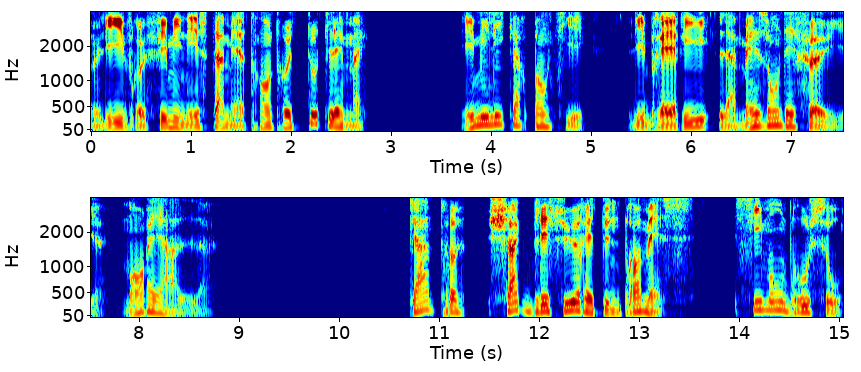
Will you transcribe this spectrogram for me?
Un livre féministe à mettre entre toutes les mains. Émilie Carpentier, Librairie La Maison des Feuilles, Montréal. 4. Chaque blessure est une promesse. Simon Brousseau,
